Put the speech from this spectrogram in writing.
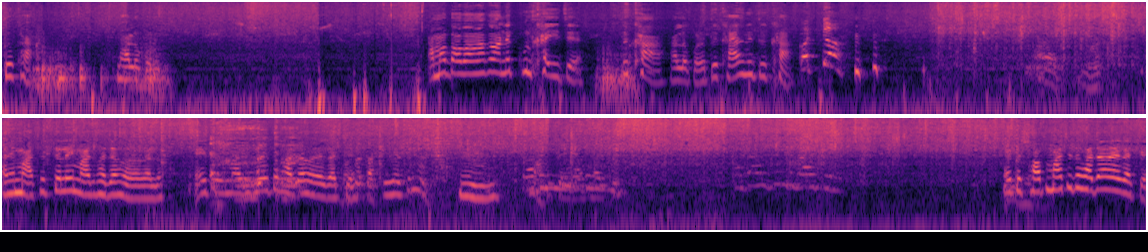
তুই খা ভালো করে। আমার বাবা আমাকে অনেক কুল খাইয়েছে। তুই খা ভালো করে। তুই খাস নি তুই খা। আরে মাছের তেলেই মাছ ভাজা হয়ে গেল। এই তো মাছগুলো তো ভাজা হয়ে গেছে। না হুম। এই তো সব মাছই তো ভাজা হয়ে গেছে।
